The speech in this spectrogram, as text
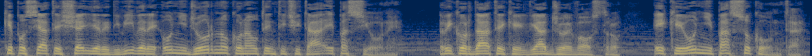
che possiate scegliere di vivere ogni giorno con autenticità e passione. Ricordate che il viaggio è vostro e che ogni passo conta.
